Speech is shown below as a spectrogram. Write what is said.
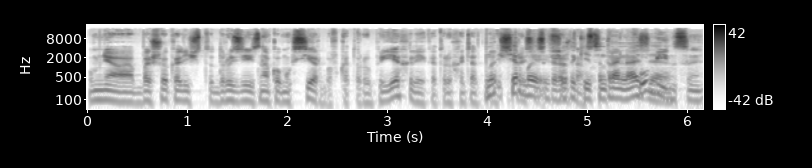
У меня большое количество друзей и знакомых сербов, которые приехали и которые хотят Ну, сербы все-таки Центральная Азия. Кубинцы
